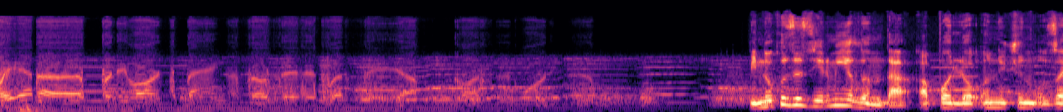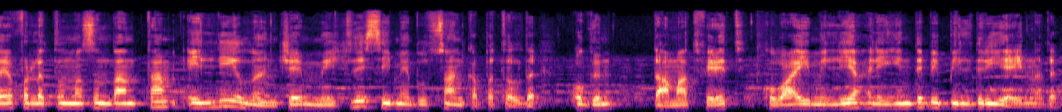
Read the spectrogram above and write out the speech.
we had a pretty large bang associated with the uh, caution warning. 1920 yılında Apollo 13'ün uzaya fırlatılmasından tam 50 yıl önce Meclis-i Mebusan kapatıldı. O gün damat Ferit, Kuvayi Milliye aleyhinde bir bildiri yayınladı.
